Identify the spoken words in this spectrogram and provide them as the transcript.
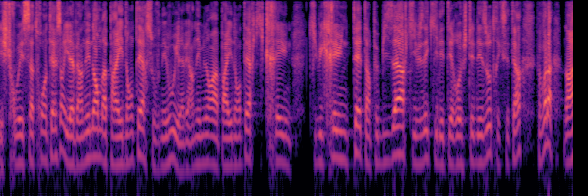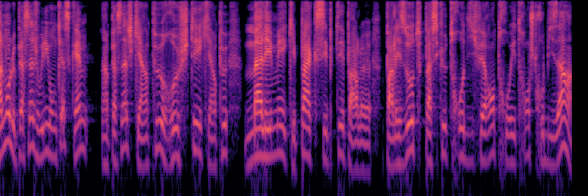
Et je trouvais ça trop intéressant. Il avait un énorme appareil dentaire, souvenez-vous, il avait un énorme appareil dentaire qui, créait une, qui lui créait une tête un peu bizarre, qui faisait qu'il était rejeté des autres, etc. Enfin voilà, normalement le personnage Willy Wonka c'est quand même un personnage qui est un peu rejeté, qui est un peu mal aimé, qui est pas accepté par, le, par les autres parce que trop différent, trop étrange, trop bizarre.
